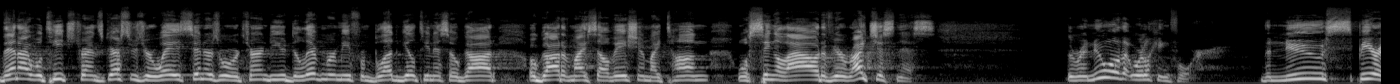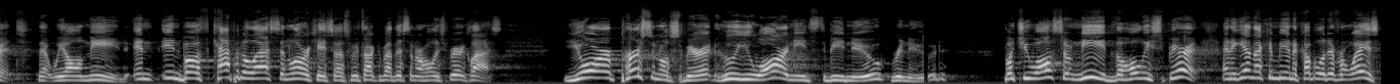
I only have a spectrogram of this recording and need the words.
Then I will teach transgressors your ways. Sinners will return to you. Deliver me from blood guiltiness, O God. O God of my salvation, my tongue will sing aloud of your righteousness. The renewal that we're looking for. The new spirit that we all need. In, in both capital S and lowercase s, we've talked about this in our Holy Spirit class. Your personal spirit, who you are, needs to be new, renewed but you also need the Holy Spirit. And again, that can be in a couple of different ways.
